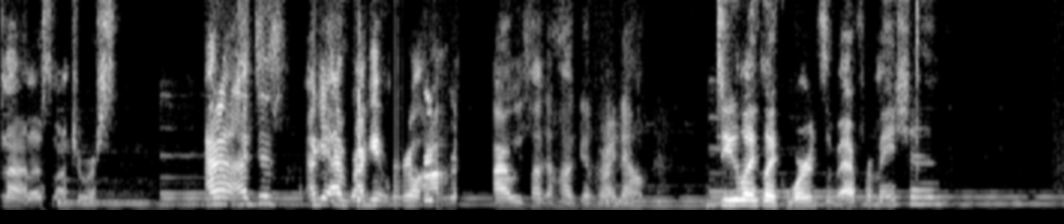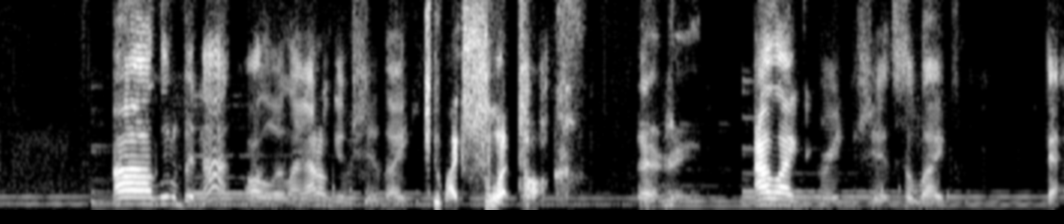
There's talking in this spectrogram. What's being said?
Nah, that's not yours. I don't. I just. I get. I, I get real. awkward. Why are we fucking hugging right now? Do you like like words of affirmation? Uh, a little bit, not all the way. Like I don't give a shit. Like She like slut talk. All right. I like the degrading shit. So like that.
